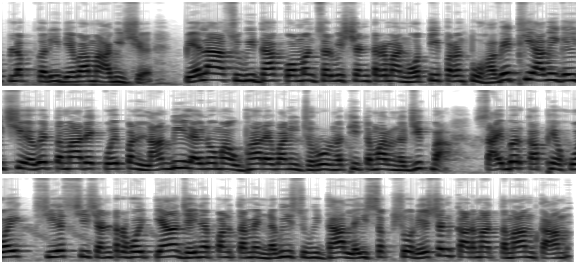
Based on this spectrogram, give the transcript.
ઉપલબ્ધ કરી દેવામાં આવી છે. પહેલાં આ સુવિધા કોમન સર્વિસ સેન્ટરમાં નહોતી, પરંતુ હવેથી આવી ગઈ છે. હવે તમારે કોઈ પણ લાંબી લાઈનોમાં ઊભા રહેવાની જરૂર નથી. તમારા નજીકમાં સાયબર કાફે હોય સીએસસી સેન્ટર હોય, ત્યાં જઈને પણ તમે નવી સુવિધા લઈ શકશો. રેશન કાર્ડમાં તમામ કામ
